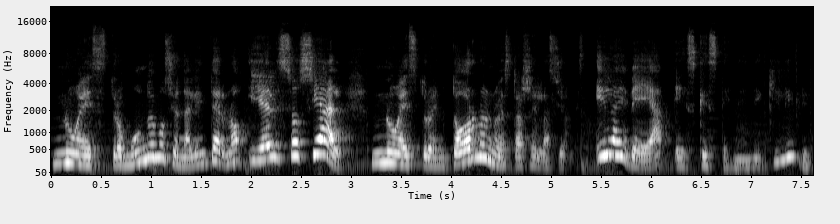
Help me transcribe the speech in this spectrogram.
nuestro mundo emocional interno y el social, nuestro entorno y nuestras relaciones. Y la idea es que estén en equilibrio.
